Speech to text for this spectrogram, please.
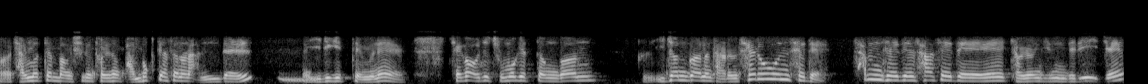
어, 잘못된 방식은 더 이상 반복돼서는 안될 음. 일이기 때문에, 제가 어제 주목했던 건, 그 이전과는 다른 새로운 세대, 3세대, 4세대의 경영진들이 이제,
